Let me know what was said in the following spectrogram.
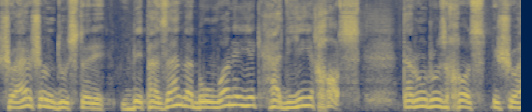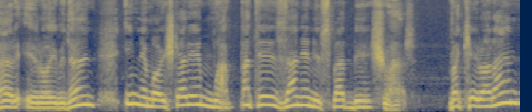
شوهرشون دوست داره بپزن و به عنوان یک هدیه خاص در اون روز خاص به شوهر ارائه بدن این نمایشگر محبت زن نسبت به شوهر. و کرارن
